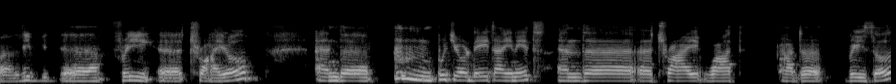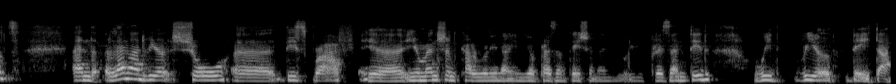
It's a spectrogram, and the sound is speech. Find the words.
uh, live with the free uh, trial and uh, put your data in it and uh, uh, try what are the results. And Leonard will show uh, this graph. You mentioned Carolina in your presentation and you, you presented with real data.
